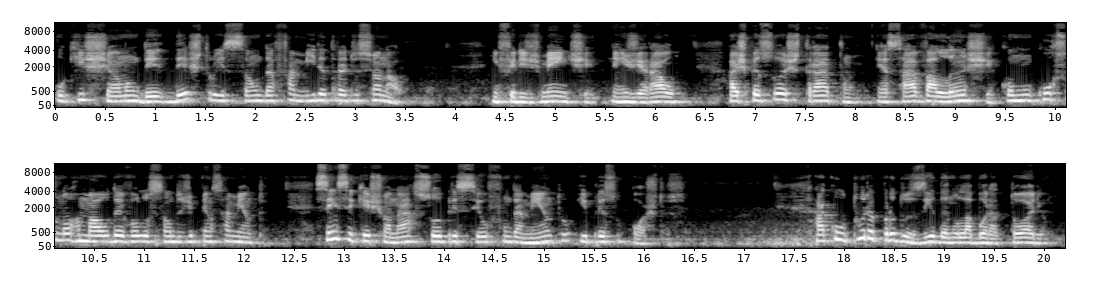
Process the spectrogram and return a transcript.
o que chamam de destruição da família tradicional. Infelizmente, em geral, as pessoas tratam essa avalanche como um curso normal da evolução de pensamento, sem se questionar sobre seu fundamento e pressupostos. A cultura produzida no laboratório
